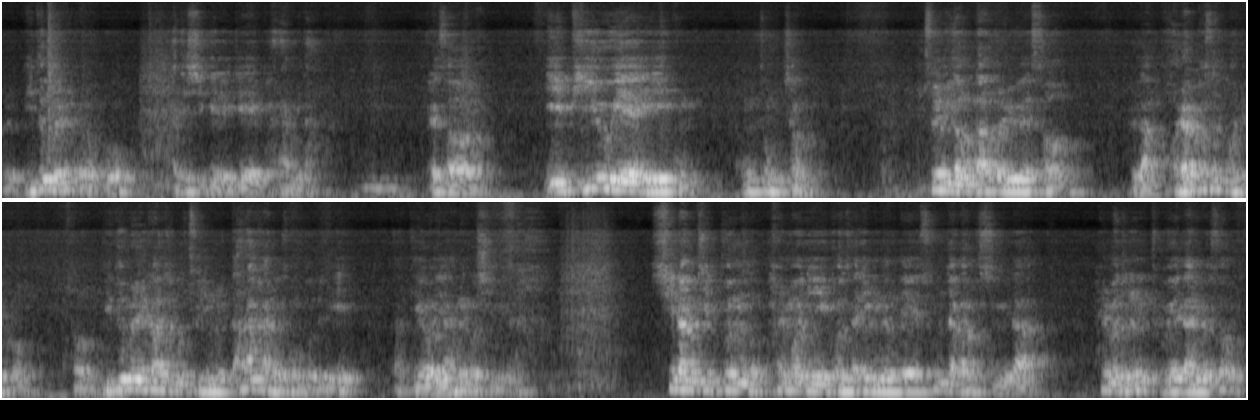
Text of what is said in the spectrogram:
그 믿음을 여러분 가지시기를 이제 바랍니다. 그래서 이 비유의 이 공, 공통점, 주님 영광을 위해서 우리가 버릴 것은 버리고 더 믿음을 가지고 주님을 따라가는 성도들이 되어야 하는 것입니다. 신앙 깊은 할머니 권사님 있는데 손자가 묻습니다. 할머니는 교회 다니면서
